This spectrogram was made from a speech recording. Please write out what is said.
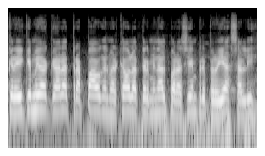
Creí que me iba a quedar atrapado en el mercado de la terminal para siempre, pero ya salí.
